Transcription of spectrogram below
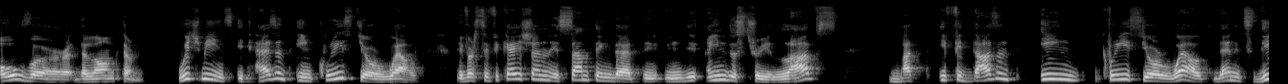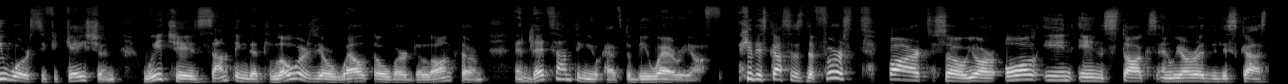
over the long term which means it hasn't increased your wealth Diversification is something that the, industry loves, but if it doesn't increase your wealth, then it's diversification, which is something that lowers your wealth over the long term, and that's something you have to be wary of. He discusses the first part, so you're all in in stocks, and we already discussed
